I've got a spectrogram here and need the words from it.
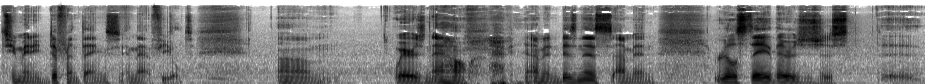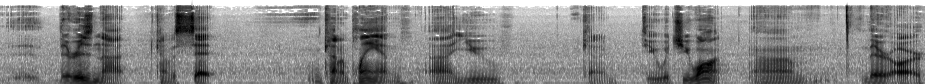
too many different things in that field. Um, whereas now, I'm in business, I'm in real estate. There's just uh, there is not kind of a set kind of plan. Uh, you kind of do what you want. Um, there are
